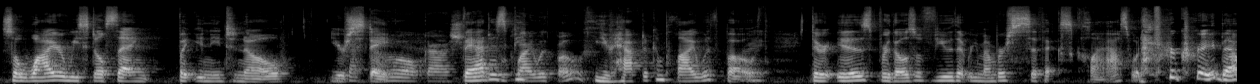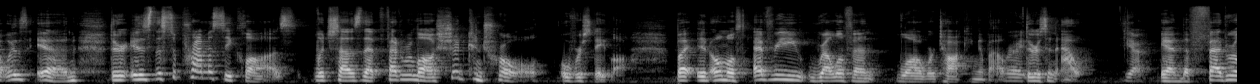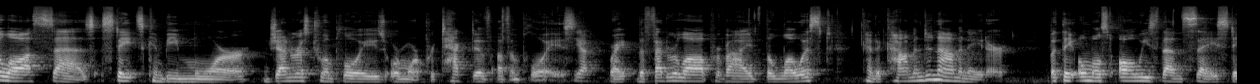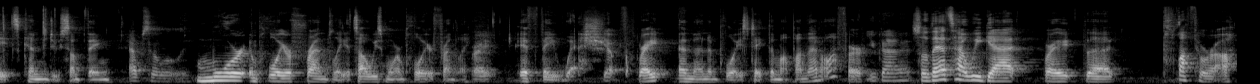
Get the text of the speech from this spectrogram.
So why are we still saying, but you need to know your state? Oh gosh, that is comply be- with both. You have to comply with both. Right. There is, for those of you that remember civics class, whatever grade that was in, there is the supremacy clause, which says that federal law should control over state law. But in almost every relevant law we're talking about, right. there's an out. Yeah. And the federal law says states can be more generous to employees or more protective of employees. Yeah. Right? The federal law provides the lowest kind of common denominator, but they almost always then say states can do something absolutely more employer friendly. It's always more employer friendly. Right. If they wish. Yep. Right? And then employees take them up on that offer. You got it. So that's how we get, right, the plethora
